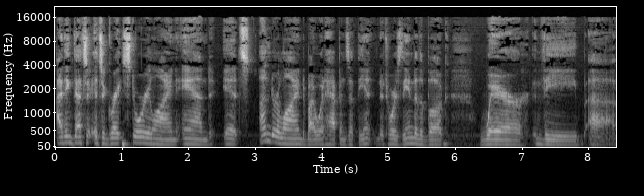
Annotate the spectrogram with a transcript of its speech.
I think that's a, it's a great storyline, and it's underlined by what happens at the end, towards the end of the book, where the uh,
